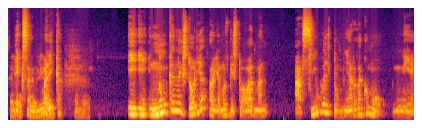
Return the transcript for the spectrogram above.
Se lo Exa- marica. se lo- Y, y nunca en la historia habíamos visto a Batman así vuelto mierda como ni,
